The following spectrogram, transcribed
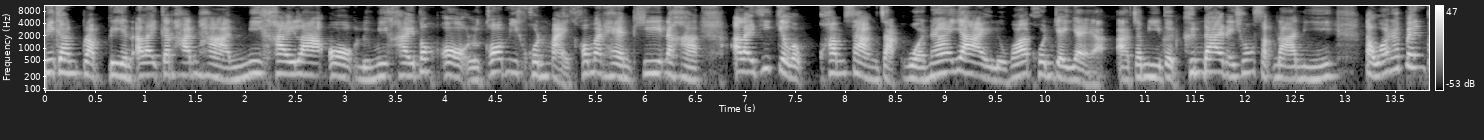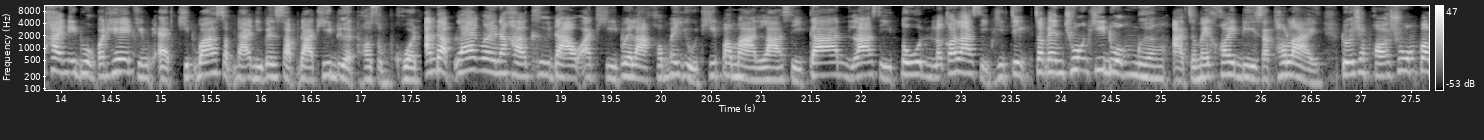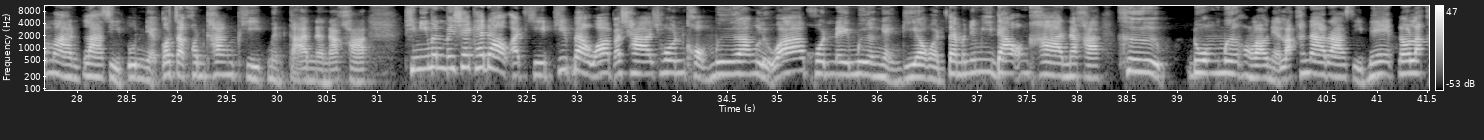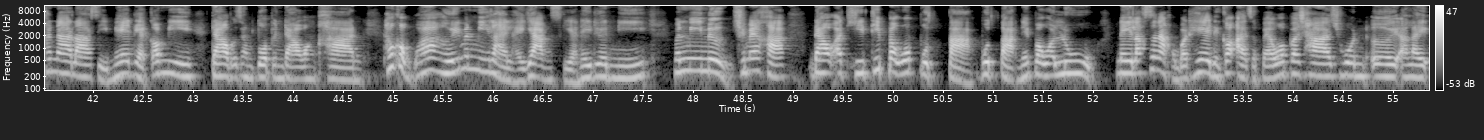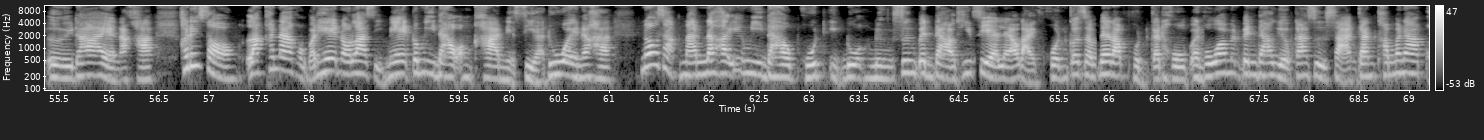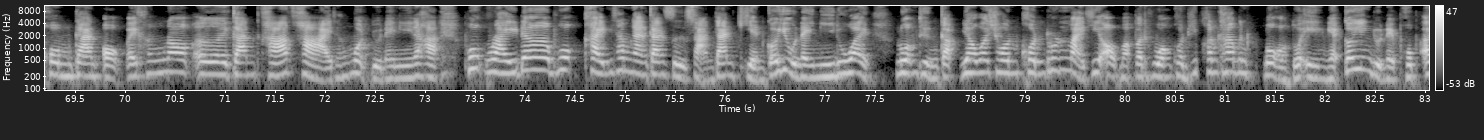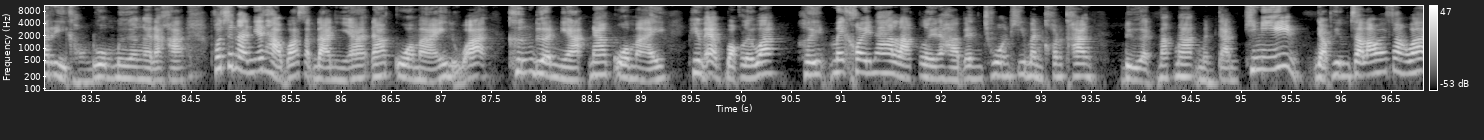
มีการปรับเปลี่ยนอะไรกระทันหันมีใครลาออก หรือมีใครต้องออก หรือก็มีคนใหม่เข้ามาแทนที่นะคะ อะไรที่เกี่ยวกับความสั่งจากหัวหน้าใหญ่หรือว่าคนใหญ่ๆอะอาจจะมีเกิดขึ้นได้ในช่วงสัปดาห์นี้ แต่ว่าถ้าเป็นภายในดวงประเทศพิมแอบคิดว่าสัปดาห์นี้เป็นสัปดาห์ที่เดือดพอสมควร อันดับแรกเลยนะคะ คือดาวอาทิตย์เวลาเขามาอยู่ที่ประมาณราศีกันราศีตุลแล้วก็ราศีพิจิก จะเป็นช่วงที่ดวงเมืองอาจจะไม่ค่อยดีสักเท่าไหร่ โดยเฉพาะช่วงประมาณราศีตุลเนี่ยก็จะค่อนข้างพีคเหมือนกันนะนะคะ ทีนี้มันไม่ใช่แค่ดาวอาทิตย์ที่แบบว่าประชาชนของเมืองหรือว่าคนในเมืองอย่างเดียวแต่มันยังมีดาวอังคารนะคะ คือดวงเมืองของเราเนี่ยลัคนาราศีเมษแล้วลัคนาราศีเมษเนี่ยก็มีดาวประจำตัวเป็นดาวอังคาร เท่ากับว่าเฮ้ยมันมีหลาย ๆ อย่างเสียในเดือนนี้ มันมีหนึ่งใช่ไหมคะ ดาวอาทิตย์ที่แปลว่าปุตตะ ปุตตะเนี่ยแปลว่าลูก ในลักษณะของประเทศเนี่ยก็อาจจะแปลว่าประชาชนเอ่ยอะไรเอ่ยได้นะคะ ข้อที่ 2 ลัคนาของประเทศเนาะราศีเมษก็มีดาวอังคารเนี่ยเสียด้วยนะคะ นอกจากนั้นนะคะยังมีดาวพุธอีกดวงหนึ่งซึ่งเป็นดาวที่เสียแล้วหลายคนก็จะได้รับผลกระทบ เพราะว่ามันเป็นดาวเกี่ยวกับการสื่อสารการคมนาคมการออกไปข้างนอกเอ่ยการค้าขายทั้งหมดอยู่ในนี้นะคะ พวกไรเดอร์พวกใครที่ทำงานการสื่อสารการเขียนก็อยู่ในนี้ด้วยรวมถึงกับเยาวชนคนรุ่นใหม่ที่ออกมาประท้วงคนที่ค่อนข้างเป็นตัวของตัวเองเนี่ยก็ยังอยู่ในภพอริของดวงเมืองอะนะคะ เพราะฉะนั้นเนี่ยถามว่าสัปดาห์นี้น่ากลัวไหมหรือว่าครึ่งเดือนเนี้ยน่ากลัวไหมพิมพ์แอบบอกเลยว่าเฮ้ยไม่ค่อยน่ารักเลยนะคะ เป็นช่วงที่มันค่อนข้างเดือดมาก ๆเหมือนกัน ทีนี้เดี๋ยวพิมพ์จะเล่าให้ฟังว่า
